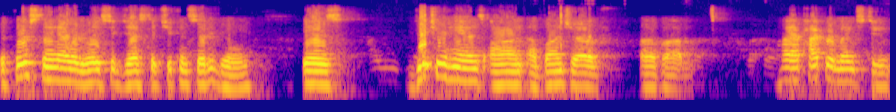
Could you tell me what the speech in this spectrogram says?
the first thing I would really suggest that you consider doing is get your hands on a bunch of, of um, hyperlinks to,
